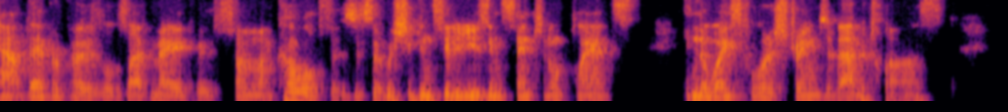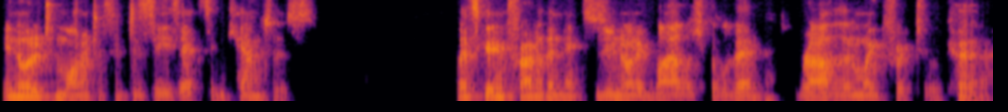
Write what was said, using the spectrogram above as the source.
out there proposals I've made with some of my co-authors is that we should consider using sentinel plants in the wastewater streams of abattoirs in order to monitor for disease X encounters. Let's get in front of the next zoonotic biological event rather than wait for it to occur.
